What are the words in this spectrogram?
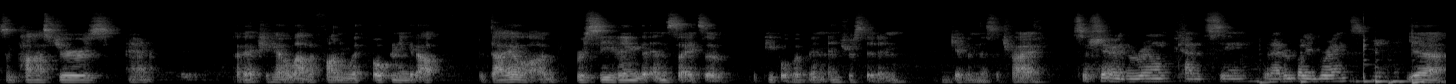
some postures, and I've actually had a lot of fun with opening it up, the dialogue, receiving the insights of the people who have been interested in, in giving this a try. So, sharing the room, kind of seeing what everybody brings. Yeah,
